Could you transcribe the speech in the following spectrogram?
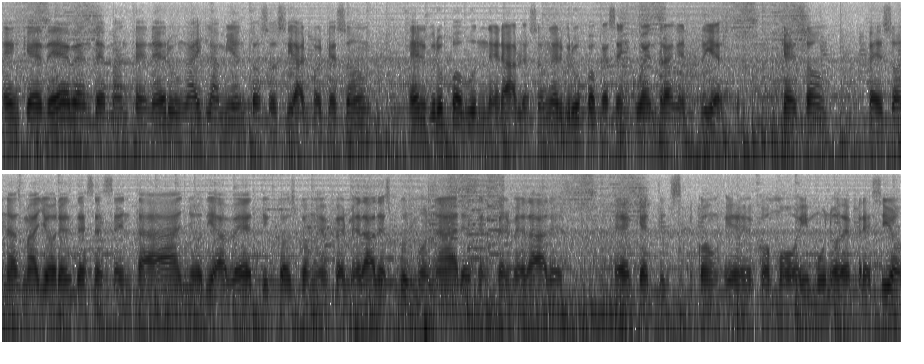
en que deben de mantener un aislamiento social porque son el grupo vulnerable, son el grupo que se encuentra en riesgo, que son personas mayores de 60 años, diabéticos con enfermedades pulmonares, enfermedades eh, eh, como inmunodepresión,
